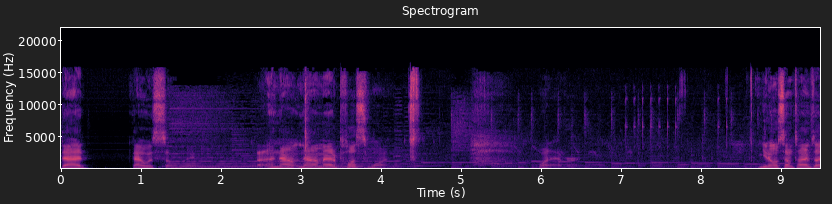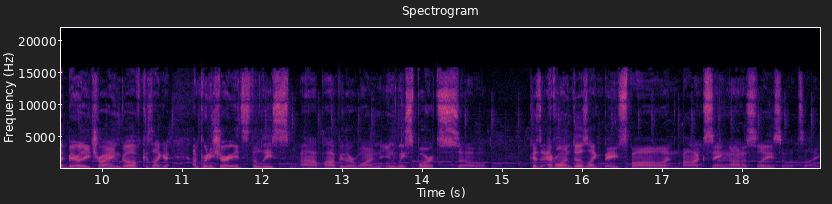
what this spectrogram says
That that was so lame. Uh, now now I'm at a plus one. Whatever. You know, sometimes I barely try in golf because, like, I'm pretty sure it's the least uh, popular one in Wii Sports. So, because everyone does like baseball and boxing, honestly. So it's like,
